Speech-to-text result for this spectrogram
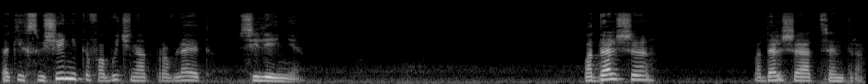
Таких священников обычно отправляет селение. Подальше, подальше от центра.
